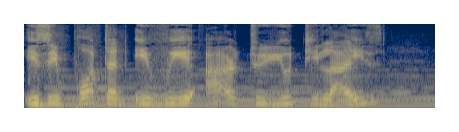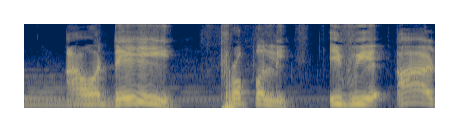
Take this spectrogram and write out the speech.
is important if we are to utilize our day properly. If we are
